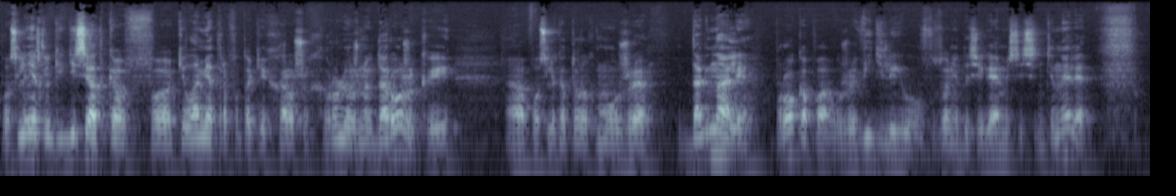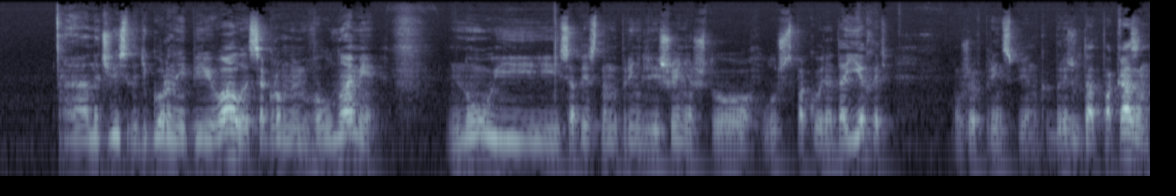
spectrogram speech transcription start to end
После нескольких десятков э, километров вот таких хороших рулежных дорожек, и э, после которых мы уже догнали Прокопа, уже видели его в зоне досягаемости Сентинеля, Э, начались эти горные перевалы с огромными валунами. Ну и, соответственно, мы приняли решение, что лучше спокойно доехать. Уже, в принципе, ну, как бы результат показан.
